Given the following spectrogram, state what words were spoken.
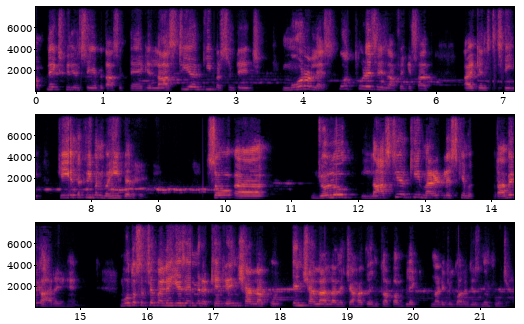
अपने एक्सपीरियंस से ये बता सकते हैं कि लास्ट ईयर की परसेंटेज मोर और लेस बहुत थोड़े से इजाफे के साथ आई कैन सी कि ये तकरीबन वहीं पे रहे सो so, uh, जो लोग लास्ट ईयर की मेरिट लिस्ट के मुताबिक आ रहे हैं वो तो सबसे पहले ये जहन में रखें कि इनशाला इनशाला अल्लाह ने चाहा तो इनका पब्लिक मेडिकल कॉलेजेस में हो जाए।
